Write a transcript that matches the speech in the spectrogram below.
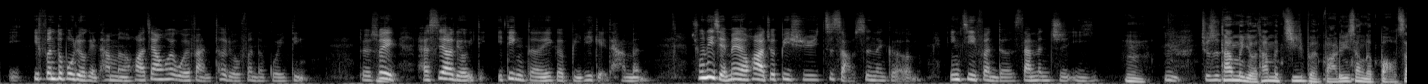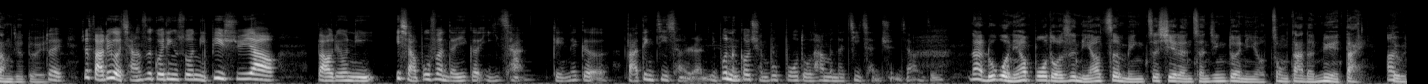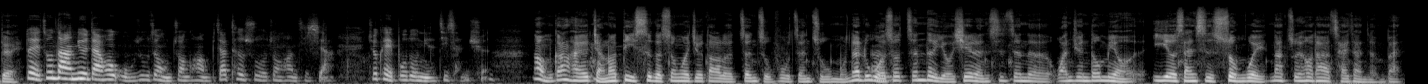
一一分都不留给他们的话，这样会违反特留份的规定。对，所以还是要留一定一定的一个比例给他们。兄弟姐妹的话，就必须至少是那个应继份的三分之一。嗯嗯，就是他们有他们基本法律上的保障，就对。对，就法律有强制规定说，你必须要保留你一小部分的一个遗产。给那个法定继承人，你不能够全部剥夺他们的继承权，这样子。那如果你要剥夺，是你要证明这些人曾经对你有重大的虐待，对不对？对，重大的虐待或侮辱这种状况，比较特殊的状况之下，就可以剥夺你的继承权。那我们刚刚还有讲到第四个顺位，就到了曾祖父、曾祖母。那如果说真的有些人是真的完全都没有一二三四顺位，那最后他的财产怎么办？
